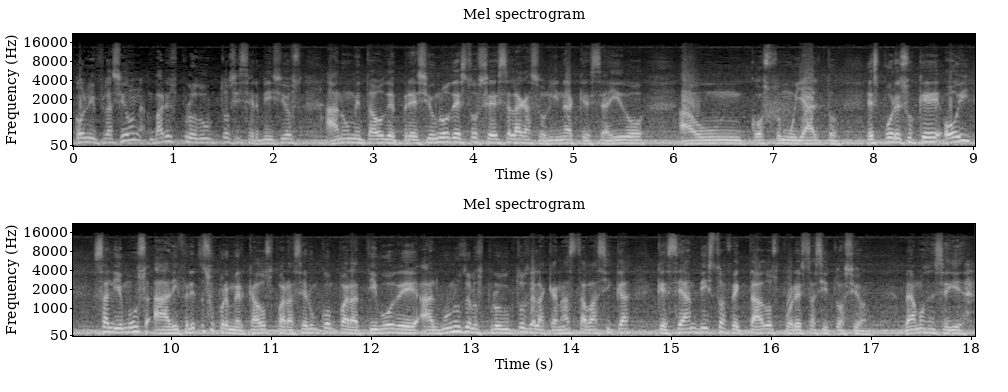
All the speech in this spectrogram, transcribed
Con la inflación, varios productos y servicios han aumentado de precio. Uno de estos es la gasolina que se ha ido a un costo muy alto. Es por eso que hoy salimos a diferentes supermercados para hacer un comparativo de algunos de los productos de la canasta básica que se han visto afectados por esta situación. Veamos enseguida.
